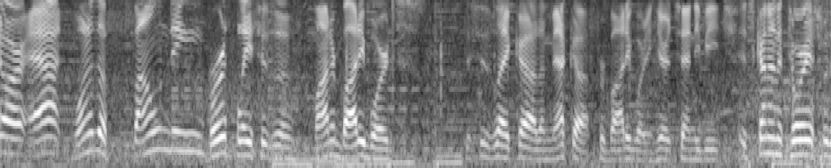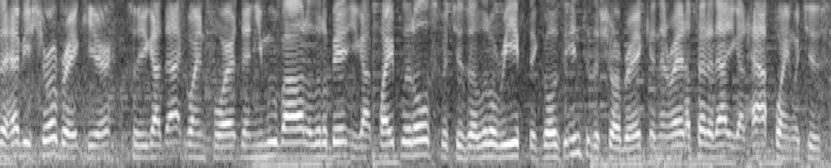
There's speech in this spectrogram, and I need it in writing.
are at one of the founding birthplaces of modern bodyboards. This is like uh, the mecca for bodyboarding here at Sandy Beach. It's kind of notorious for the heavy shore break here, so you got that going for it. Then you move out a little bit, and you got Pipe Littles, which is a little reef that goes into the shore break, and then right outside of that you got Half Point, which is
